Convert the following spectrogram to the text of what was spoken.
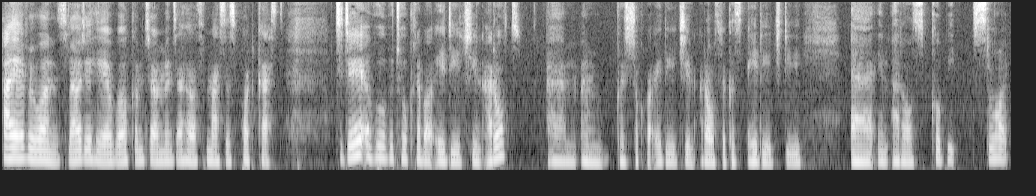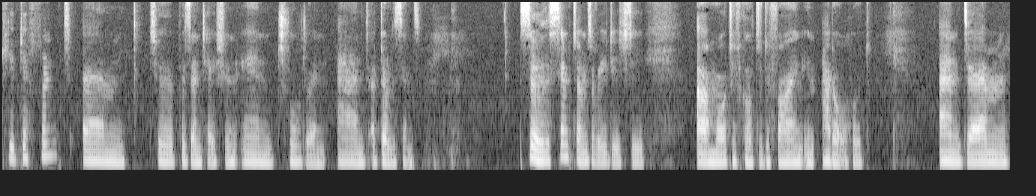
Hi everyone, it's Ladia here. Welcome to our Mental Health Matters podcast. Today I will be talking about ADHD in adults. Um, I'm going to talk about ADHD in adults because ADHD uh, in adults could be slightly different um, to presentation in children and adolescents. So the symptoms of ADHD are more difficult to define in adulthood. And um,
